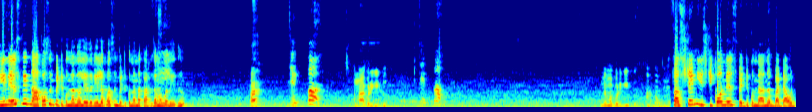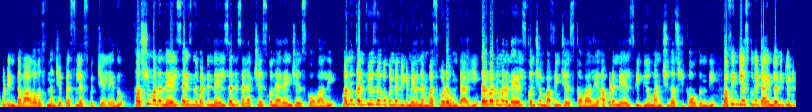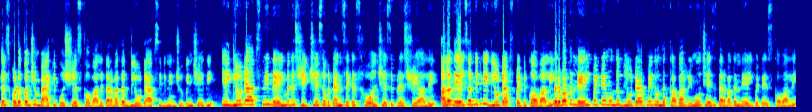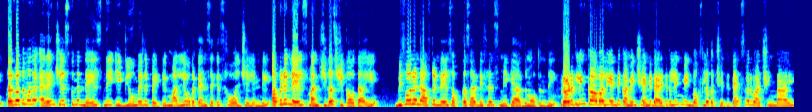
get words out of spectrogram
ఈ నెయిల్స్ని నా కోసం పెట్టుకున్నానో లేదా వీళ్ళ కోసం పెట్టుకున్నా నాకు అర్థం అవ్వలేదు. ఆ, చెప్పా. నా కొడుకు చెప్పా. మేము కొడుకు ఫస్ట్ టైం ఈ స్టికాన్ నెయిల్స్ పెట్టుకున్నాను బట్ అవుట్పుట్ ఇంత బాగా వస్తుందని చెప్పి అసలు ఎక్స్పెక్ట్ చేయలేదు. ఫస్ట్ మన నెయిల్ సైజ్ని బట్టి నెయిల్స్ అన్ని సెలెక్ట్ చేసుకుని అరేంజ్ చేసుకోవాలి. మనం కన్ఫ్యూజ్ అవ్వకుండా వీటి మీద నెంబర్స్ కూడా ఉంటాయి. తర్వాత మన నెయిల్స్ కొంచెం బఫింగ్ చేసుకోవాలి. అప్పుడే నెయిల్స్కి గ్లూ మంచిగా స్టిక్ అవుతుంది. బఫింగ్ చేసుకునే టైంలోని క్యూటికల్స్ కూడా కొంచెం బ్యాక్కి పుష్ చేసుకోవాలి. తర్వాత గ్లూ ట్యాప్స్ ఇవి నేను చూపించేది. ఈ గ్లూ ట్యాప్స్ని నెయిల్ మీద స్టిక్ చేసి ఒక టెన్ సెకండ్స్ హోల్డ్ చేసి ప్రెస్ చేయాలి. అలా నెయిల్స్ అన్నిటికీ గ్లూ ట్యాప్స్ పెట్టుకోవాలి. తర్వాత నెయిల్ పెట్టే ముందు గ్లూ ట్యాప్ మీద ఉన్న కవర్ రిమూవ్ చేసి తర్వాత నెయిల్ పెట్టేసుకోవాలి. తర్వాత మనం అరేంజ్ చేసుకున్న నెయిల్స్ని ఈ గ్లూ మీద పెట్టి మళ్ళీ ఒక టెన్ సెకండ్స్ హోల్డ్ చేయండి. అప్పుడే నెయిల్స్ మంచిగా స్టిక్ అవుతాయి. బిఫోర్ అండ్ ఆఫ్టర్ నెయిల్స్ ఒక్కసారి డిఫరెన్స్ మీకే అర్థమవుతుంది. ప్రోడక్ట్ లింక్ కావాలి అంటే కమెంట్ చేయండి. డైరెక్ట్గా లింక్ మీ ఇన్బాక్స్లోకి వచ్చేది. Thanks for watching bye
